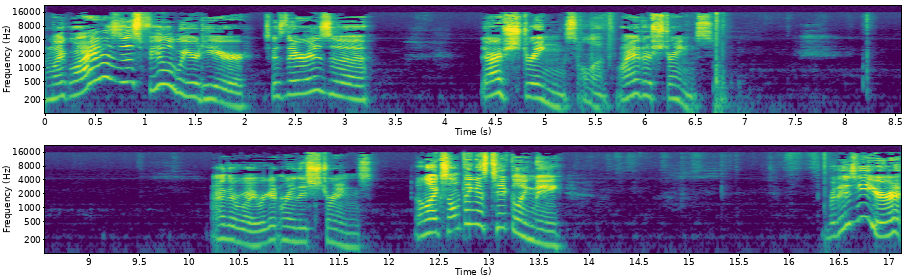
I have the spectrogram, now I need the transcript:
I'm like, why does this feel weird here? It's because there is a... There are strings. Hold on. Why are there strings? Either way, we're getting rid of these strings. And like, something is tickling me. Were these here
